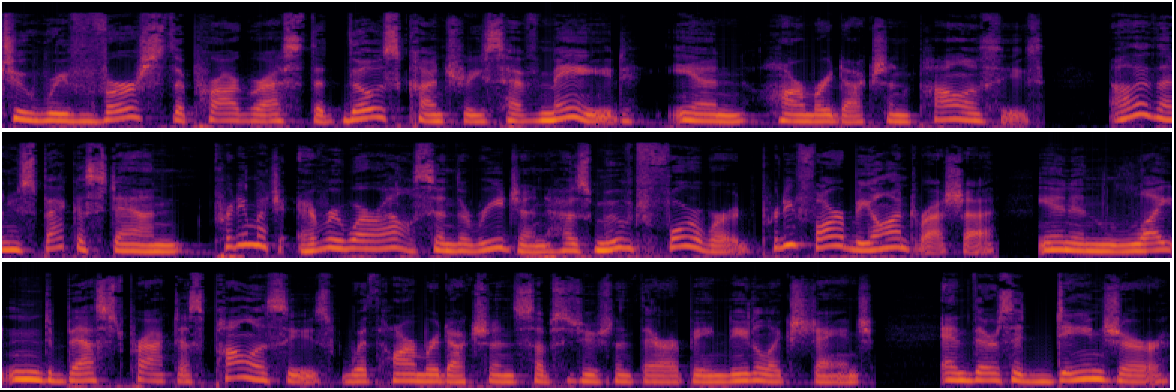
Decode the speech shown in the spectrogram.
to reverse the progress that those countries have made in harm reduction policies other than Uzbekistan, pretty much everywhere else in the region has moved forward pretty far beyond Russia in enlightened best practice policies with harm reduction, substitution therapy, needle exchange. And there's a danger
